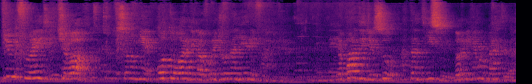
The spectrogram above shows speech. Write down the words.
Più influenti che ce l'ho sono mie 8 ore di lavoro giornaliere in fabbrica. Io parlo di Gesù a tantissimi, loro mi chiamano Petra.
